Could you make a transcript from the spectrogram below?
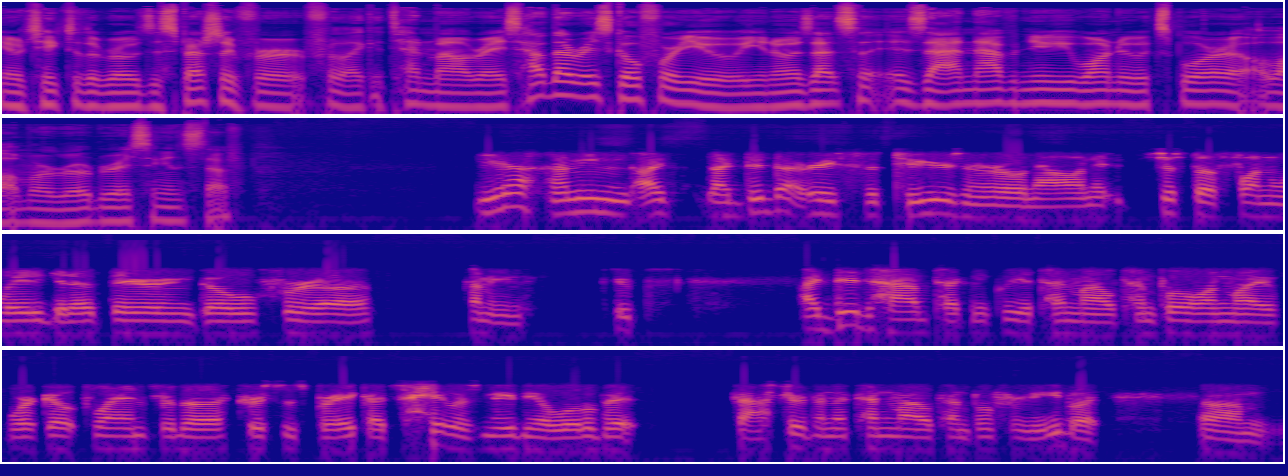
you know, take to the roads, especially for for like a ten mile race. How'd that race go for you? You know, is that is that an avenue you want to explore a lot more road racing and stuff? Yeah, I mean, I I did that race for two years in a row now, and it's just a fun way to get out there and go for. Uh, I mean, it's I did have technically a 10 mile tempo on my workout plan for the Christmas break. I'd say it was maybe a little bit faster than a 10 mile tempo for me, but um,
